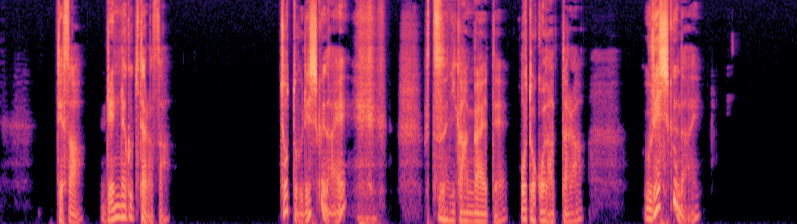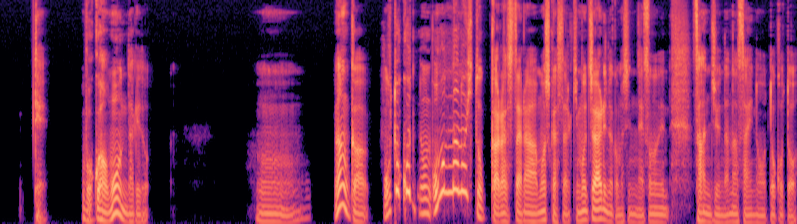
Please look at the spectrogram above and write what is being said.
ってさ、連絡来たらさ、ちょっと嬉しくない？普通に考えて、男だったら。嬉しくない？って、僕は思うんだけど。うーん。なんか、男、女の人からしたら、もしかしたら気持ち悪いのかもしれない。そのね、37歳の男と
